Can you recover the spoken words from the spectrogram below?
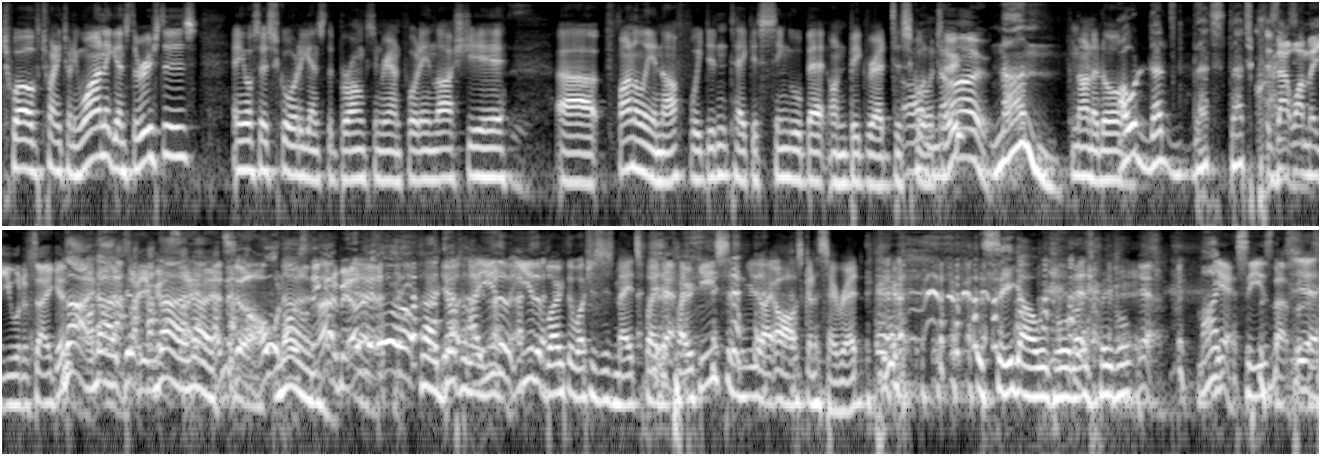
12, 2021 against the Roosters, and he also scored against the Bronx in round 14 last year. Uh, funnily enough, we didn't take a single bet on Big Red to score Oh, two. no. None. None at all. I would. That. That's that's crazy. Is that one that you would have taken? No, I no, thought that's what you were gonna no, no. man. Oh, what I was thinking about it. No, definitely. are you the you the bloke that watches his mates play the pokies and you're like, oh, I was going to say red. the seagull we call those people. Yeah. Mate, Yes, he is that person. Yeah.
